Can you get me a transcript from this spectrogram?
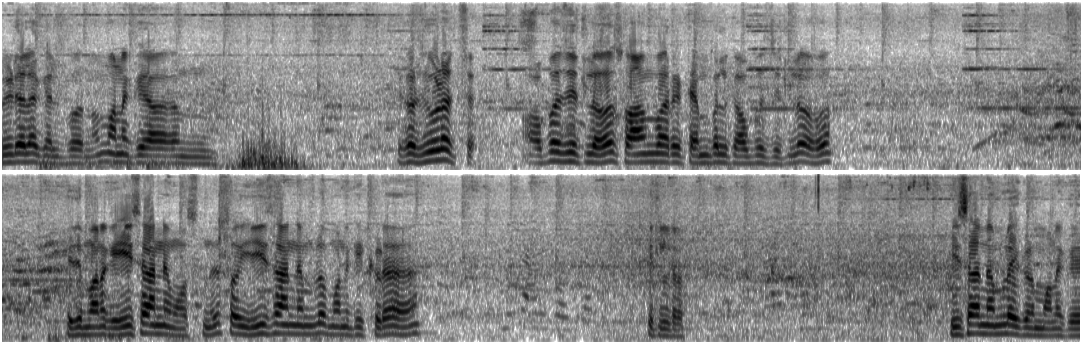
వీడియోలోకి వెళ్ళిపోతున్నాం. మనకి ఇక్కడ చూడొచ్చు. ఆపోజిట్లో స్వామివారి టెంపుల్కి ఆపోజిట్లో ఇది మనకి ఈశాన్యం వస్తుంది. సో ఈశాన్యంలో మనకి ఇక్కడ ఇట్లా ఈశాన్యంలో ఇక్కడ మనకి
